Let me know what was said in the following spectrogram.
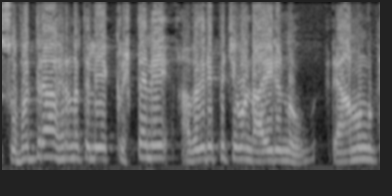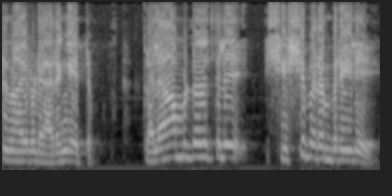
സുഭദ്രാഹരണത്തിലെ കൃഷ്ണനെ അവതരിപ്പിച്ചുകൊണ്ടായിരുന്നു രാമൻകുട്ടി നായരുടെ അരങ്ങേറ്റം. കലാമണ്ഡലത്തിലെ ശിഷ്യ പരമ്പരയിലെ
